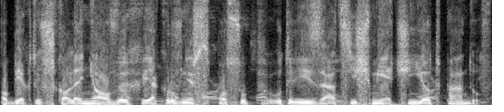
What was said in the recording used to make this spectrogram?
obiektów szkoleniowych, jak również sposób utylizacji śmieci i odpadów.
